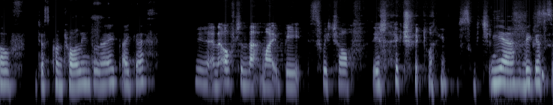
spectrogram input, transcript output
of just controlling the light i guess. Yeah and often that might be switch off the electric light switch yeah because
